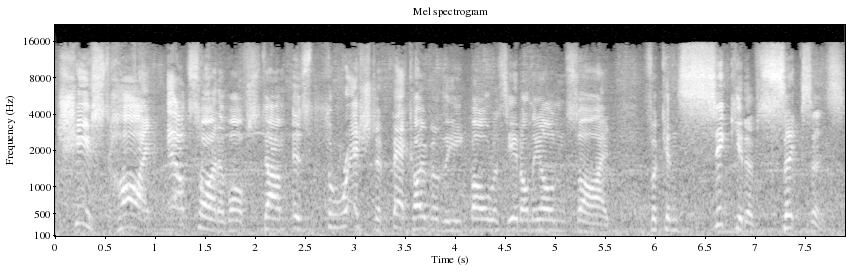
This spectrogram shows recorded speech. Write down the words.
chest height outside of off stump is thrashed it back over the bowler's head on the onside for consecutive sixes.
